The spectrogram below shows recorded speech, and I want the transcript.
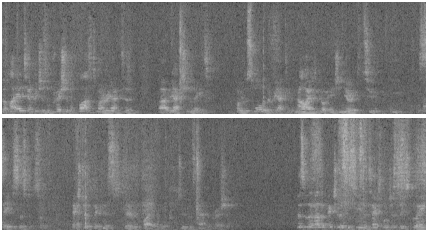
The higher temperatures and pressure, the faster my reactor uh, reaction rate, probably the smaller the reactor. But now I have to go engineer it to be a safe system. So extra thickness there required to withstand the pressure. This is another picture that you see in the textbook just to explain.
